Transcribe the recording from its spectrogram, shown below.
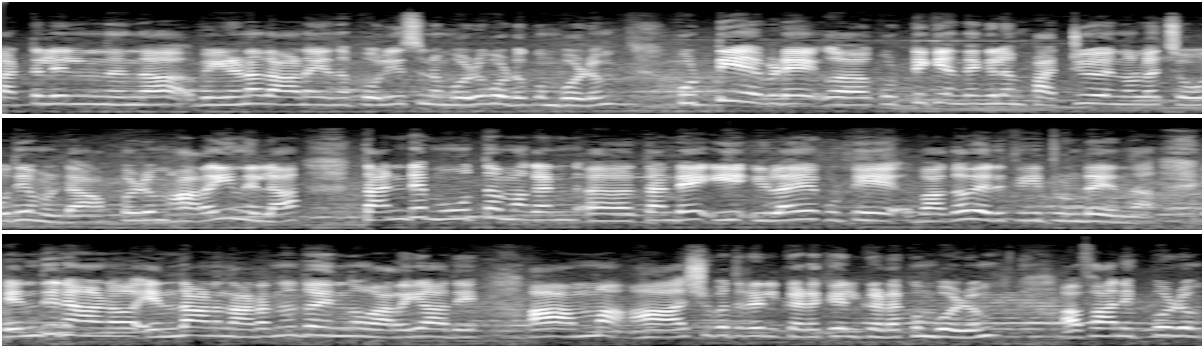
കട്ടിലിൽ നിന്ന് വീണതാണ് എന്ന് പോലീസിന് മൊഴി കൊടുക്കുമ്പോഴും കുട്ടി എവിടെ കുട്ടിക്ക് എന്തെങ്കിലും പറ്റുമോ എന്നുള്ള ചോദ്യമുണ്ട്. അപ്പോഴും അറിയുന്നില്ല തന്റെ മൂത്ത മകൻ തന്റെ ഈ ഇളയ കുട്ടിയെ വകവരുത്തിയിട്ടുണ്ട് എന്ന്. എന്തിനാണ് എന്താണ് നടന്നത് എന്നും അറിയാതെ ആ അമ്മ ആ ആശുപത്രിയിൽ കിടക്കയിൽ കിടക്കുമ്പോഴും അഫാൻ ഇപ്പോഴും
